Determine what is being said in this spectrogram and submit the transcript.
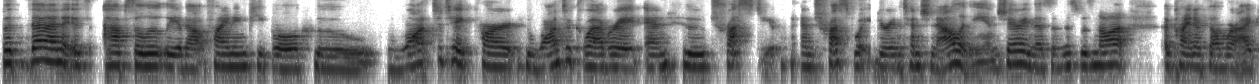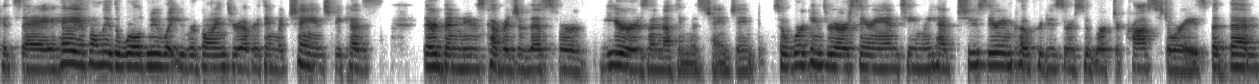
But then it's absolutely about finding people who want to take part, who want to collaborate, and who trust you and trust what your intentionality in sharing this. And this was not a kind of film where I could say, hey, if only the world knew what you were going through, everything would change because there had been news coverage of this for years and nothing was changing. So, working through our Syrian team, we had two Syrian co producers who worked across stories, but then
